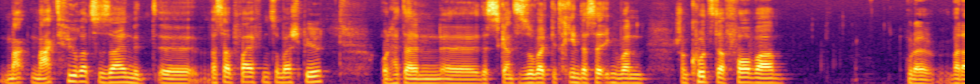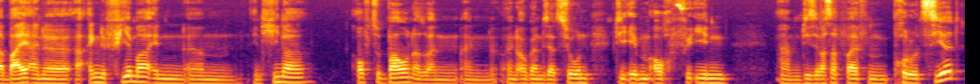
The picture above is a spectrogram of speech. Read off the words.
Mark Marktführer zu sein mit äh, Wasserpfeifen zum Beispiel. Und hat dann äh, das Ganze so weit getrieben, dass er irgendwann schon kurz davor war, oder war dabei, eine äh, eigene Firma in, ähm, in China aufzubauen, also ein, ein, eine Organisation, die eben auch für ihn ähm, diese Wasserpfeifen produziert.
